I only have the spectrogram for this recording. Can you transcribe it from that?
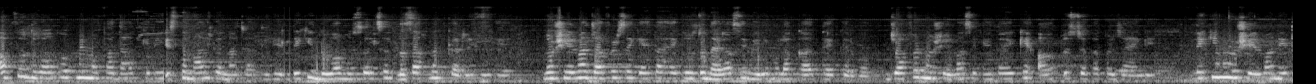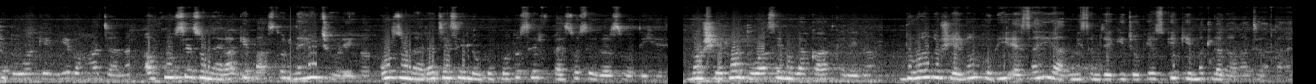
अब वो दुआ को अपने मफादात के लिए इस्तेमाल करना चाहती है। लेकिन दुआ मुसलसल वजाहमत कर रही है। नौशेरवा जाफ़र से कहता है कि उस जुनैरा से मेरी मुलाकात तय करवाओ जाफ़र नौशेरवा से कहता है कि आप उस जगह पर जाएँगे। लेकिन नौशेरवा ने तो दुआ के लिए वहाँ जाना। अब वो उसे जुनैरा के पास तो नहीं छोड़ेगा। और जुनैरा जैसे लोगों को तो सिर्फ़ पैसों से गर्ज होती है। नौशेरवा दुआ से मुलाकात करेगा। दुआ नौशेरवा को भी ऐसा ही आदमी समझेगी जो कि उसकी कीमत लगाना चाहता है।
